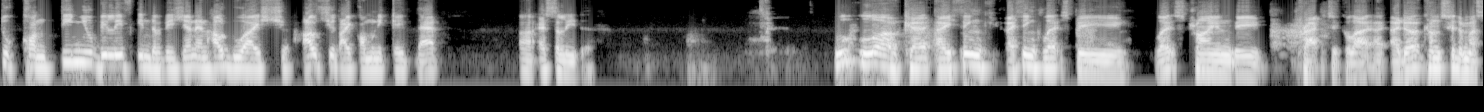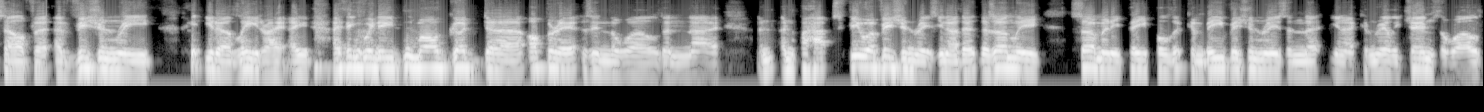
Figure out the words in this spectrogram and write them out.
to continue believe in the vision, and how do I sh- how should I communicate that uh, as a leader? Look, I, I think I think let's be let's try and be practical. I, I don't consider myself a, a visionary you know leader. I, I, I think we need more good uh, operators in the world and uh, and and perhaps fewer visionaries. You know, there, there's only so many people that can be visionaries and that you know can really change the world.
